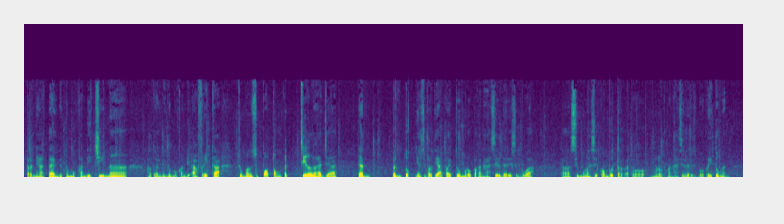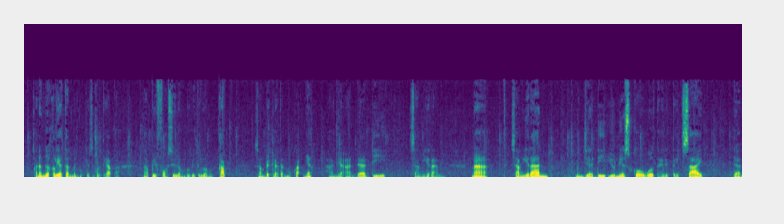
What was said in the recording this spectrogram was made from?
Ternyata yang ditemukan di Cina atau yang ditemukan di Afrika cuma sepotong kecil saja dan bentuknya seperti apa itu merupakan hasil dari sebuah uh, simulasi komputer atau merupakan hasil dari sebuah perhitungan. Karena nggak kelihatan bentuknya seperti apa tapi fosil yang begitu lengkap sampai kelihatan mukanya hanya ada di Sangiran Nah, Sangiran menjadi UNESCO World Heritage Site dan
